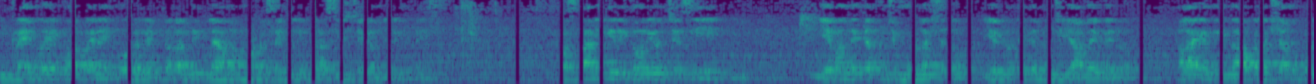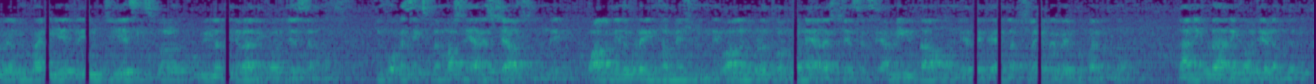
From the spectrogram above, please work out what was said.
ఈ క్రైమ్లో ఇన్వాల్వ్ అయిన ఇంకొక red colour the Glamour motorcycle కూడా సీజ్ చేయడం జరిగింది ప్రస్తుతానికి రికవరీ వచ్చేసి ఏ వన్ దగ్గర నుంచి మూడు లక్షలు ఏ టూ దగ్గర నుంచి యాభై వేలు అలాగే మిగతా ఒక లక్ష ముప్పై వేల రూపాయలు ఏ త్రీ నుంచి ఏ సిక్స్ వరకు వీళ్ళ దగ్గర రికవర్ చేశాము. ఇంకొక సిక్స్ మెంబర్స్ని అరెస్ట్ చేయాల్సి ఉంది. వాళ్ళ మీద కూడా ఇన్ఫర్మేషన్ ఉంది. వాళ్ళని కూడా త్వరలోనే అరెస్ట్ చేసేసి ఆ మిగతా అమౌంట్ ఏదైతే ఐదు లక్షల ఇరవై వేల రూపాయలు ఉందో దాన్ని కూడా రికవర్ చేయడం జరుగుతుంది.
